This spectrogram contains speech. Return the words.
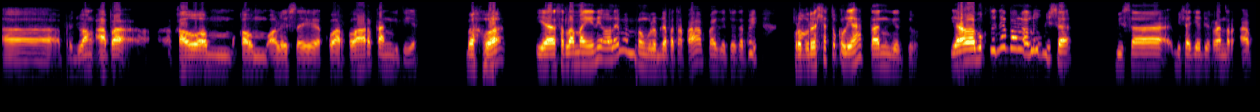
uh, perjuang apa kaum kaum oleh saya keluar-keluarkan gitu ya bahwa ya selama ini oleh memang belum dapat apa-apa gitu, tapi progresnya tuh kelihatan gitu. Ya buktinya tahun lalu bisa bisa bisa jadi runner up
